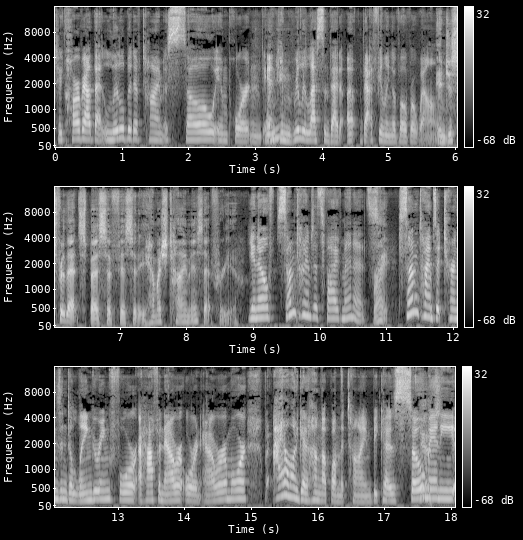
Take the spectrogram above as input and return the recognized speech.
to carve out that little bit of time is so important when and you, can really lessen that uh, that feeling of overwhelm. And just for that specificity, how much time is that for you? You know, sometimes it's 5 minutes. Right. Sometimes it turns into lingering for a half an hour or an hour or more, but I don't want to get hung up on the time because so yeah, many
